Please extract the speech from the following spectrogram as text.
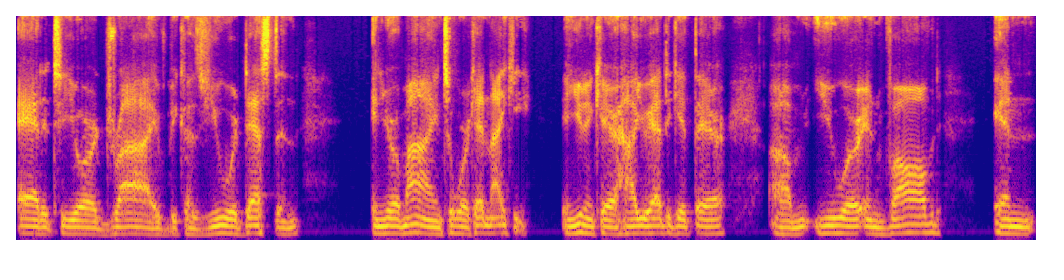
added to your drive because you were destined in your mind to work at Nike and you didn't care how you had to get there. Um, you were involved in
